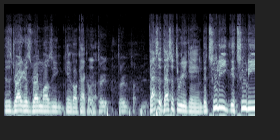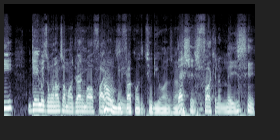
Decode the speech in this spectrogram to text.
There's a Dragon. There's a Dragon Ball Z game called Yeah, Kakarot. three, three, That's a that's a 3D game. The 2D the 2D game is the one I'm talking about. Dragon Ball Fighter. I don't be Z. fucking with the 2D ones, man. That shit's fucking amazing.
